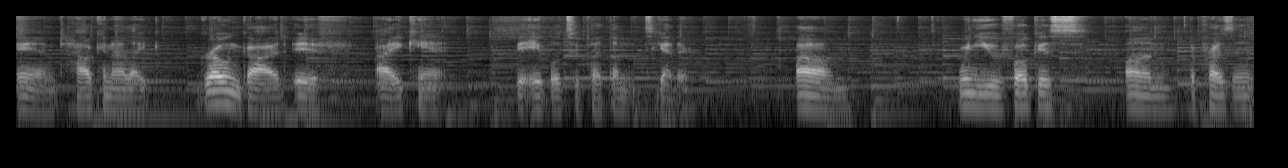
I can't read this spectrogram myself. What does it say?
And how can I like grow in God if I can't be able to put them together? Um, when you focus on the present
